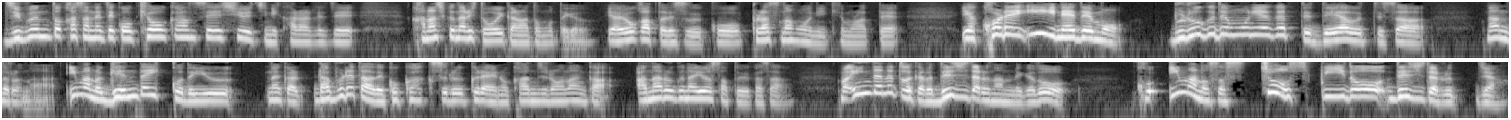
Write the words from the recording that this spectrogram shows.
自分と重ねてこう共感性周知に駆られて、悲しくなる人多いかなと思ったけど。いや、よかったです。こう、プラスな方に来てもらって。いや、これいいね、でも。ブログで盛り上がって出会うってさ、なんだろうな。今の現代一個で言う、なんか、ラブレターで告白するくらいの感じの、なんか、アナログな良さというかさ。まあ、インターネットだからデジタルなんだけど、こう、今のさ、超スピードデジタルじゃん。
